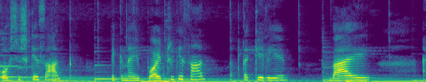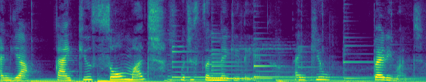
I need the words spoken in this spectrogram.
कोशिश के साथ, एक नई पोइट्री के साथ. तब तक के लिए bye and yeah thank you so much मुझे सुनने के लिए. थैंक यू वेरी मच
